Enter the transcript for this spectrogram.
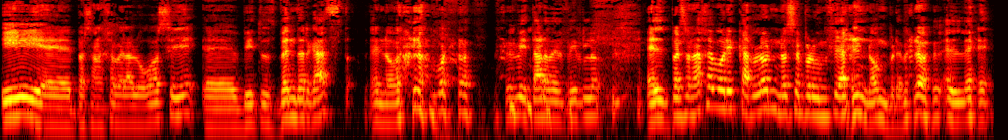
Y eh, el personaje de Bela Lugosi, eh, Vitus Vendergast, eh, no, no, puedo evitar decirlo. El personaje de Boris Karloff no sé pronunciar el nombre, pero el de...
